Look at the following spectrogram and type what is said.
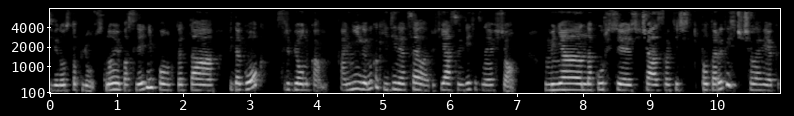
90 а, плюс. Ну и последний пункт это педагог с ребенком. Они, ну, как единое целое. То есть я своих детях знаю все. У меня на курсе сейчас практически полторы тысячи человек,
